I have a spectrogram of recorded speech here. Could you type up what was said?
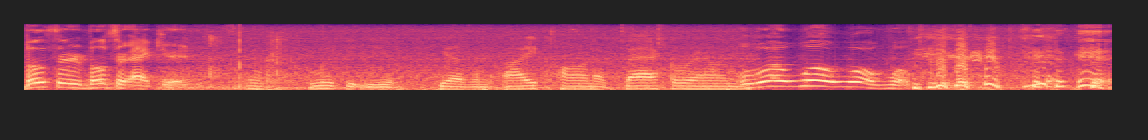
both are both are accurate. Ugh, look at you. You have an icon, a background. Whoa, whoa, whoa, whoa.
